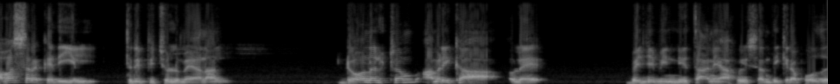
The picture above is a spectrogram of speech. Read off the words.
அவசர கதியில் திருப்பி சொல்லுமேயானால் டொனால்ட் ட்ரம்ப் அமெரிக்காவில் பெஞ்சமின் நித்தானியாகுவை சந்திக்கிற போது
